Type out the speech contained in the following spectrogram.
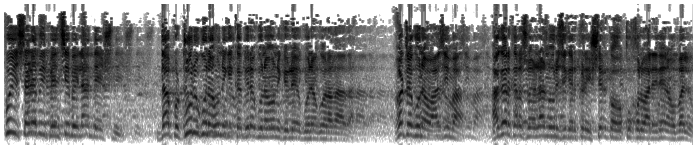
پوی سړی به پنسي بیلان دی شي دا په ټولو ګناهونو کې کبیره ګناهونو کې لوی ګناه ګره ده غټه ګناه عظیمه اگر که رسول الله نور ذکر کړي شرک او حقوق الوالدین او بل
